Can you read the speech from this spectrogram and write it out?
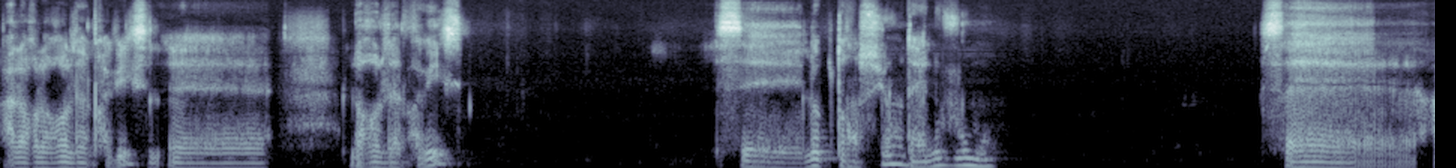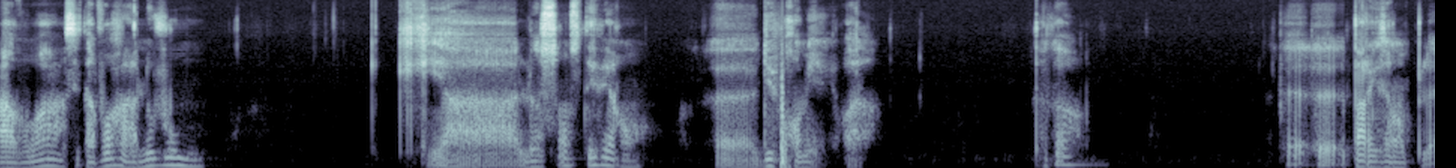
Alors, le rôle d'un préfixe, euh, le rôle d'un préfixe, c'est l'obtention d'un nouveau mot. C'est avoir, c'est avoir un nouveau mot qui a le sens différent euh, du premier, voilà. D'accord? Euh, euh, Par exemple,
